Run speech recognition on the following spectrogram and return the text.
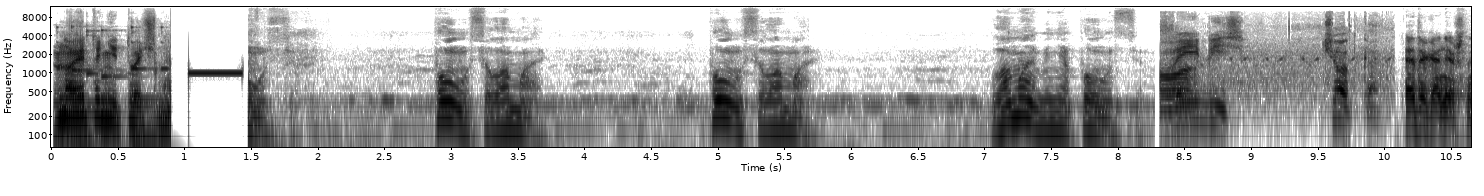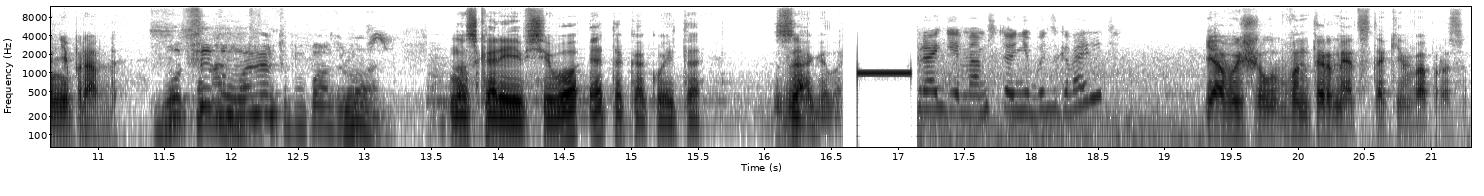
Но это не точно. Полностью ломай. Полностью ломай. Ломай меня полностью. Заебись. Четко. Это, конечно, неправда. Вот с этого момента. Но, скорее всего, это какой-то заговор. Враги вам что-нибудь говорит? Я вышел в интернет с таким вопросом.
